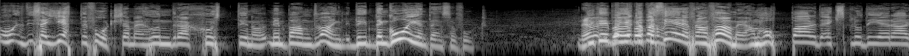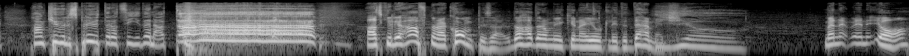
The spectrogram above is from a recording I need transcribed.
Och så här jättefort, så här med 170 nå- med en bandvagn. Det, den går ju inte ens så fort. Nej, Du kan ju bara, jag kan bara se det framför mig. Han hoppar, det exploderar, han kulsprutar åt sidorna. Han skulle ju haft några kompisar, då hade de ju kunnat gjort lite damage. Jo. Men, men ja,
